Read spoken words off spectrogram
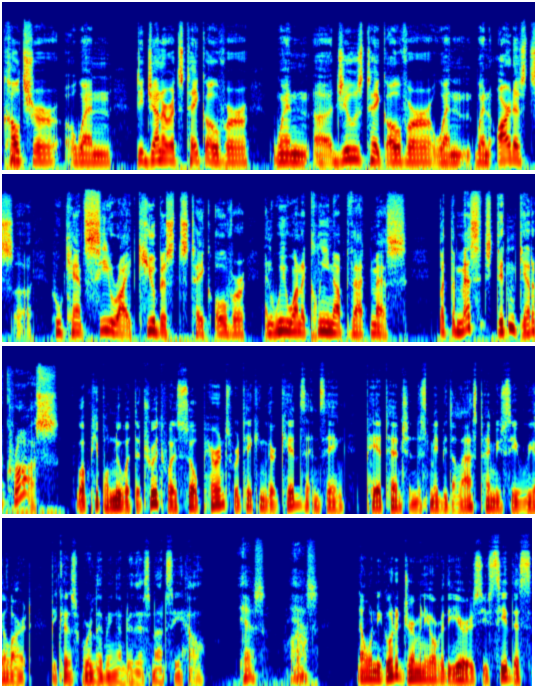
culture when degenerates take over, when uh, Jews take over, when when artists uh, who can't see right, cubists take over, and we want to clean up that mess. But the message didn't get across. Well, people knew what the truth was, so parents were taking their kids and saying, pay attention. This may be the last time you see real art because we're living under this Nazi hell. Yes. Wow. Yes. Now, when you go to Germany over the years, you see this,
